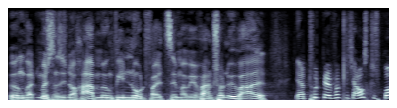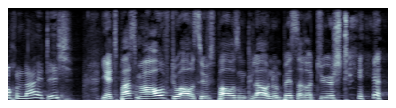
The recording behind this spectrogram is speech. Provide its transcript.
Irgendwas müssen sie doch haben, irgendwie ein Notfallzimmer. Wir waren schon überall. Ja, tut mir wirklich ausgesprochen leid. Ich. Jetzt pass mal auf, du Aushilfspausenclown und besserer Türsteher.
